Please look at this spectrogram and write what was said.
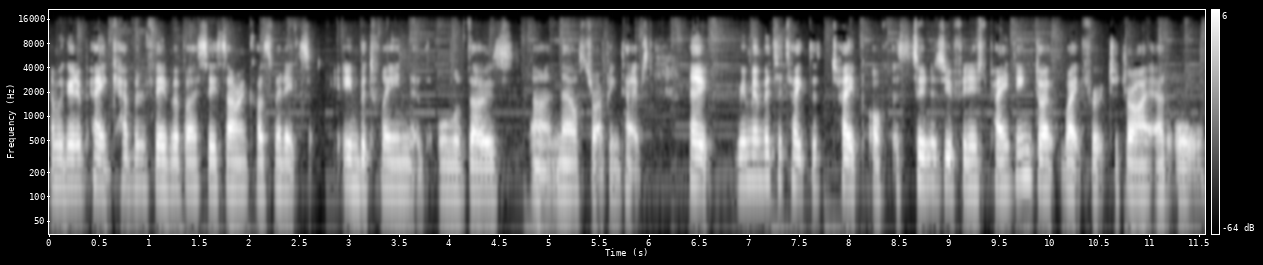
And we're going to paint Cabin Fever by Sea Siren Cosmetics in between all of those uh, nail striping tapes. Now remember to take the tape off as soon as you've finished painting, don't wait for it to dry at all.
